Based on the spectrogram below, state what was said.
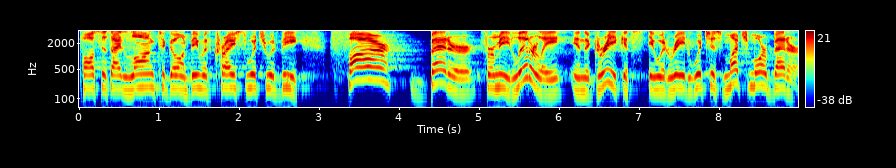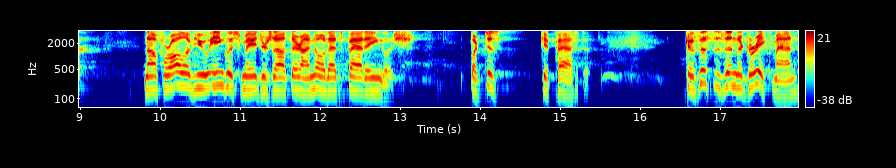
Paul says, I long to go and be with Christ, which would be far better for me. Literally, in the Greek, it would read, which is much more better. Now, for all of you English majors out there, I know that's bad English, but just get past it. Because this is in the Greek, man,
